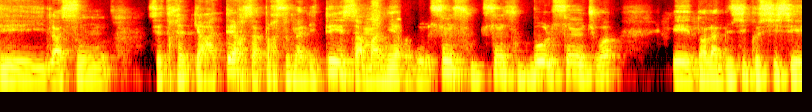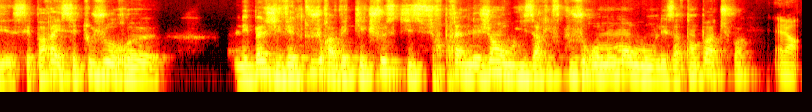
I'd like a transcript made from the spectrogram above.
il a son ses traits de caractère, sa personnalité, sa manière de son son football, son, tu vois. Et dans la musique aussi, c'est pareil, c'est toujours euh, les Belges, ils viennent toujours avec quelque chose qui surprenne les gens ou ils arrivent toujours au moment où on les attend pas, tu vois. Alors,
